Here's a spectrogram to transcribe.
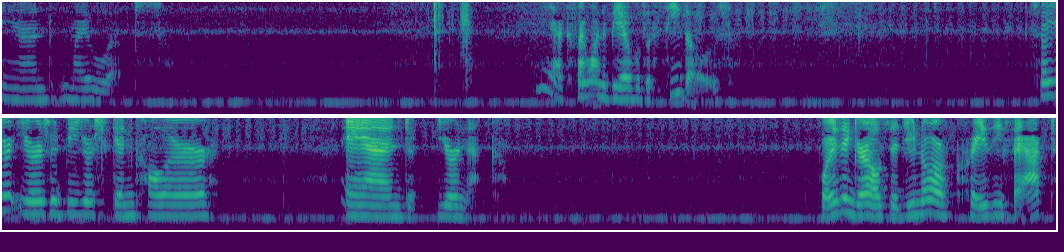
and my lips. Yeah, because I want to be able to see those. So your ears would be your skin color and your neck. Boys and girls, did you know a crazy fact?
